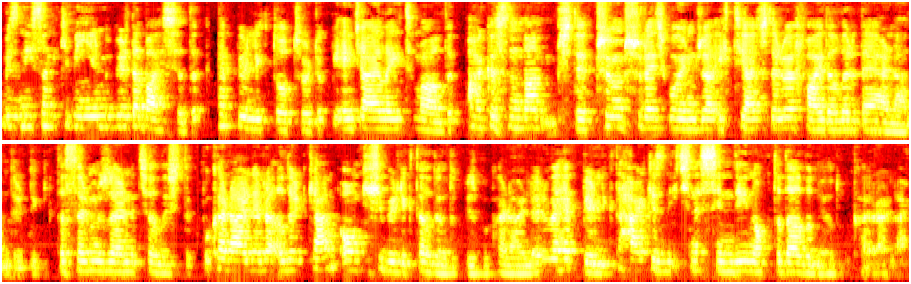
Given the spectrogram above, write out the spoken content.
biz Nisan 2021'de başladık. Hep birlikte oturduk. Bir agile eğitim aldık. Arkasından işte tüm süreç boyunca ihtiyaçları ihtiyaçları ve faydaları değerlendirdik. Tasarım üzerine çalıştık. Bu kararları alırken 10 kişi birlikte alıyorduk biz bu kararları ve hep birlikte herkesin içine sindiği noktada alınıyordu bu kararlar.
